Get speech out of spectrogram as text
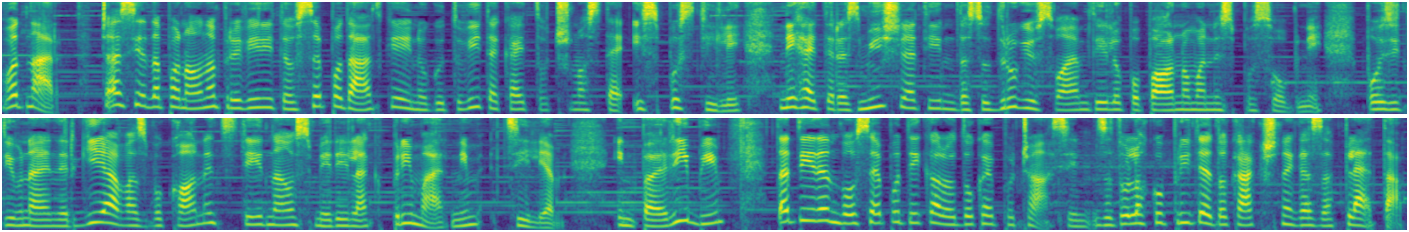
Vodnar. Čas je, da ponovno preverite vse podatke in ugotovite, kaj točno ste izpustili. Nehajte razmišljati, da so drugi v svojem delu popolnoma nesposobni. Pozitivna energija vas bo konec tedna usmerila k primarnim ciljem. In pa ribi, ta teden bo vse potekalo dokaj počasi, zato lahko pride do kakšnega zapleta.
